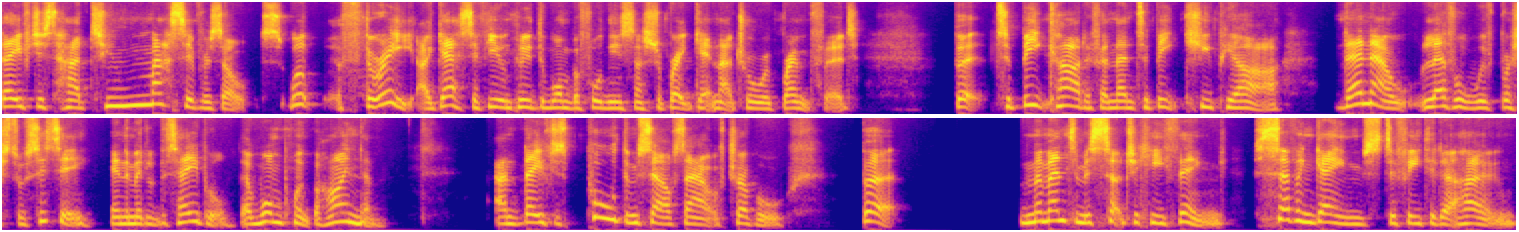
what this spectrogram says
They've just had two massive results. Well, three, I guess, if you include the one before the international break, getting that draw with Brentford. But to beat Cardiff and then to beat QPR, they're now level with Bristol City in the middle of the table. They're one point behind them. And they've just pulled themselves out of trouble. But momentum is such a key thing. Seven games defeated at home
